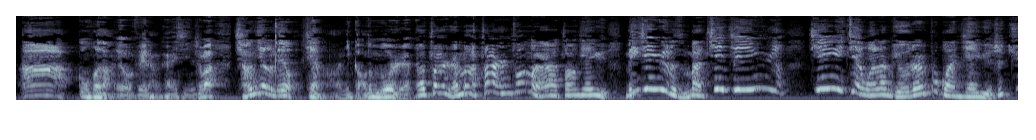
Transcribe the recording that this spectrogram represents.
啊。共和党又非常开心是吧？强奸了没有？建了啊。你搞那么多人，要抓人嘛？抓人装哪儿啊？装监狱。没监狱了怎么办？建监狱啊。监狱建完了，有的人不关监狱，是拘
